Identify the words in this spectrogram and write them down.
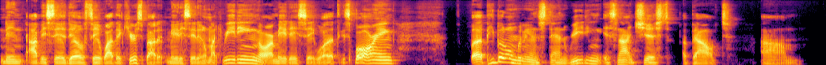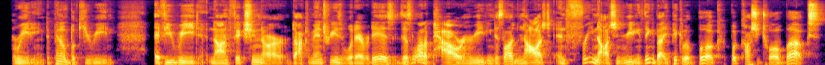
And then obviously they'll say why they're curious about it. Maybe they say they don't like reading, or maybe they say, well, that it's boring. But people don't really understand reading is not just about um, reading, depending on book you read if you read nonfiction or documentaries, whatever it is, there's a lot of power in reading. There's a lot of knowledge and free knowledge in reading. Think about it. You pick up a book, book costs you 12 bucks.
